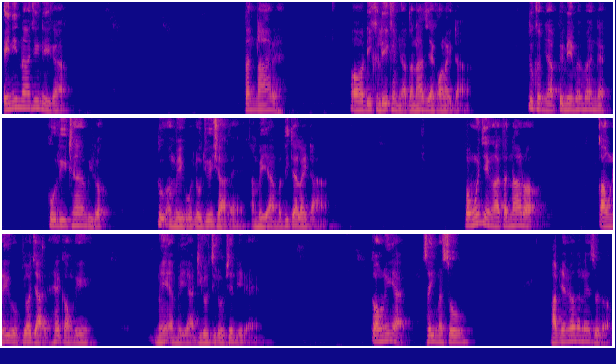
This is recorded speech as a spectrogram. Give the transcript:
အိန္ဒိနာချင်းတွေကတနာတယ်။အော်ဒီကလေးခင်ဗျာတနာစရာကောင်းလိုက်တာ။သူခင်ဗျာပင်ပင်ပန်းပန်းနဲ့ကိုလီထမ်းပြီးတော့သူ့အမေကိုလှုပ်ကြွေးချတယ်။အမေကမတိတက်လိုက်တာ။ပဝန်းကျင်ကတနာတော့ကောင်လေးကိုပြောကြတယ်ဟဲ့ကောင်လေး မင်းအမေကဒီလိုဒီလိုဖြစ်နေတယ်။ကောင်လေးကစိတ်မဆိုး။ဘာပြန်ပြောတယ်လဲဆိုတော့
